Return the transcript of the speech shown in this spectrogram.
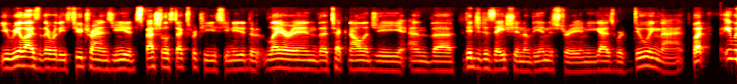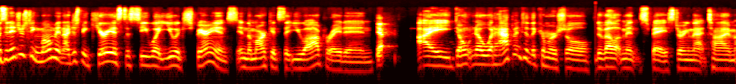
you realized that there were these two trends. You needed specialist expertise you needed to layer in the technology and the digitization of the industry and you guys were doing that. But it was an interesting moment. I'd just be curious to see what you experienced in the markets that you operate in. Yep I don't know what happened to the commercial development space during that time.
